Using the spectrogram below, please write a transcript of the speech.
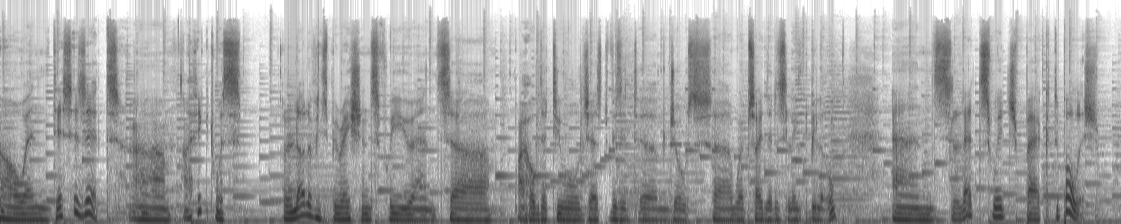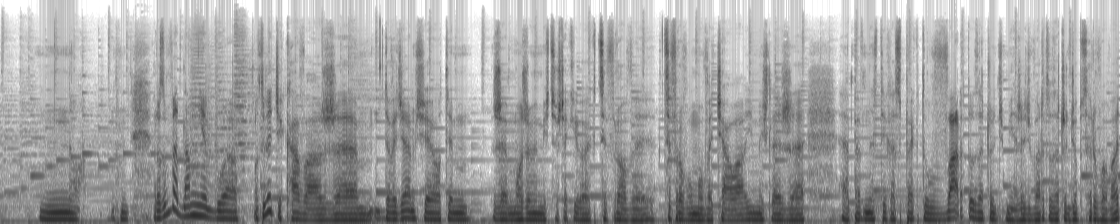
Oh, and this is it. Um, I think it was a lot of inspirations for you, and uh, I hope that you will just visit um, Jo's uh, website that is linked below. And let's switch back to Polish. No. Rozmowa dla mnie była o tyle ciekawa, że dowiedziałem się o tym, że możemy mieć coś takiego jak cyfrowy, cyfrową mowę ciała i myślę, że e, pewne z tych aspektów warto zacząć mierzyć, warto zacząć obserwować,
